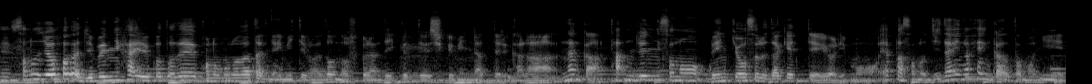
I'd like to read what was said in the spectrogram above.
でその情報が自分に入ることでこの物語の意味っていうのがどんどん膨らんでいくっていう仕組みになってるからなんか単純にその勉強するだけっていうよりもやっぱその時代の変化とともに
